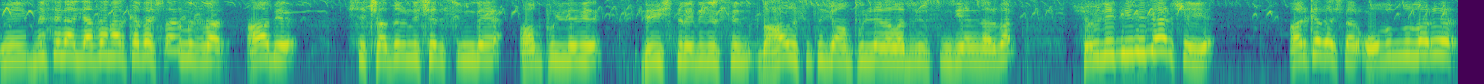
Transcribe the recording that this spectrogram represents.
E, mesela yazan arkadaşlarımız var. Abi işte çadırın içerisinde ampulleri değiştirebilirsin. Daha ısıtıcı ampuller alabilirsin diyenler var. Söylediğiniz her şeyi arkadaşlar olumluları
